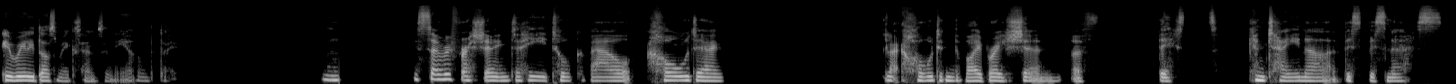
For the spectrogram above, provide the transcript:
It really does make sense in the end of the day. It's so refreshing to hear you talk about holding like holding the vibration of this container, this business,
